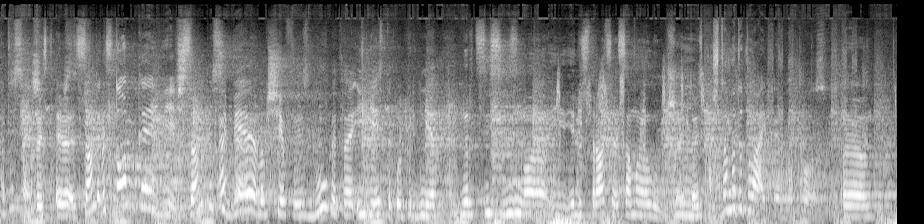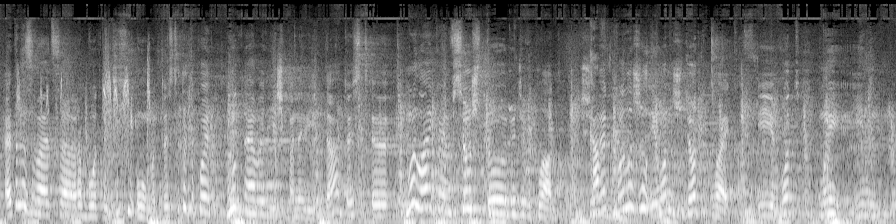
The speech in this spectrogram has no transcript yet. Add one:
Потрясающе. То есть э, сам по Это тонкая вещь. Сам по себе вообще Facebook это и есть такой предмет нарциссизма и иллюстрация самая лучшая. То есть А что мы тут лайкаем вопрос? Э, Это называется работа «Тихий омут». То есть это такой мутная водичка на вид, да? То есть э, мы лайкаем все, что люди выкладывают. Человек выложил, и он ждет лайков. И вот мы им,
